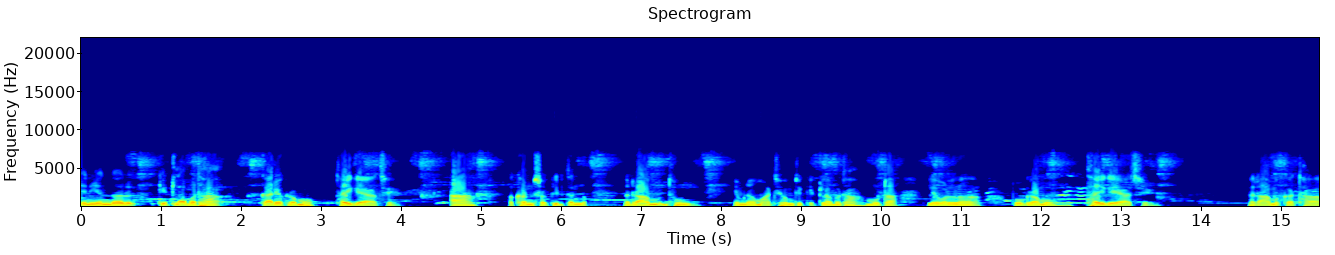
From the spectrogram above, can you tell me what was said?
એની અંદર કેટલા બધા કાર્યક્રમો થઈ ગયા છે. આ અખંડ સંકીર્તન રામધૂન એમના માધ્યમથી કેટલા બધા મોટા લેવલના પ્રોગ્રામો થઈ ગયા છે. રામકથા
